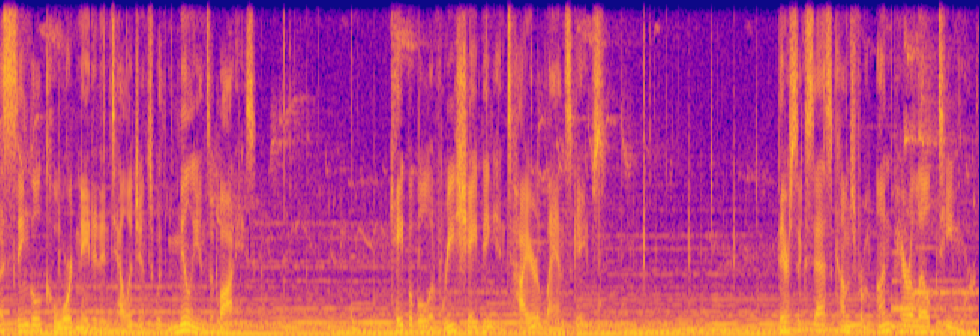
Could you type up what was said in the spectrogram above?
A single coordinated intelligence with millions of bodies, capable of reshaping entire landscapes. Their success comes from unparalleled teamwork,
